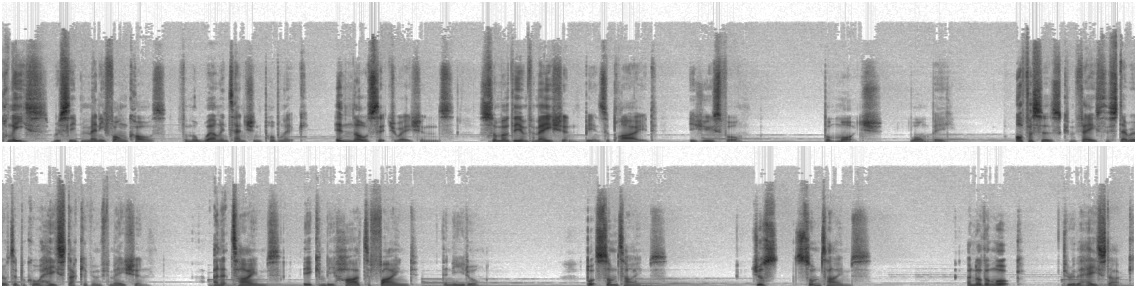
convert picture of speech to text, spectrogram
Police received many phone calls from the well intentioned public. In those situations, some of the information being supplied is useful, but much won't be. Officers can face the stereotypical haystack of information, and at times it can be hard to find the needle. But sometimes, just sometimes, another look through the haystack,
